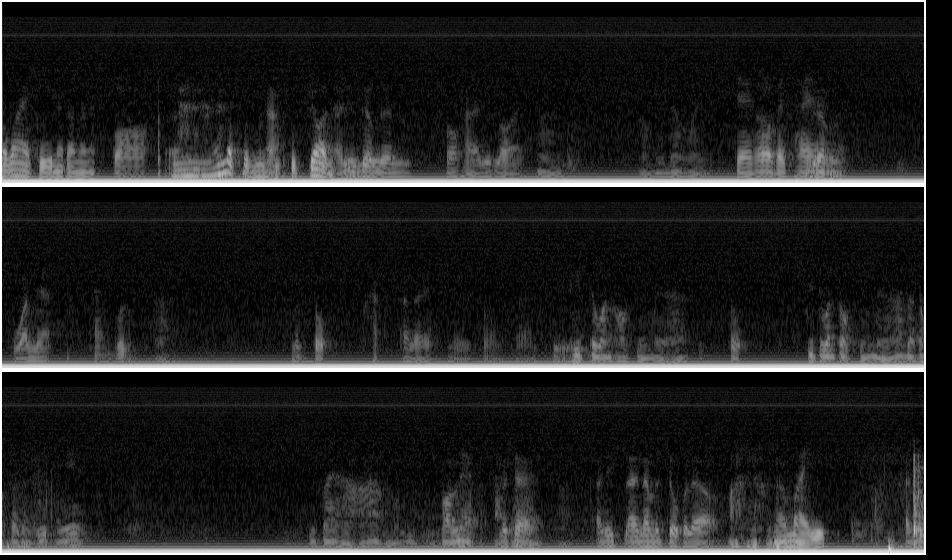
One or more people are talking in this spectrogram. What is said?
มาไหว้ครูนะตอนนั้นนะปอเออนั่นแหละคนมันสุดยอดอันนี้เรื่องเงินเขาหายเรียบร้อยอืมเรามีเรื่องไว้แกก็ไปใช้เรื่องวันเนี้ยการบุญมันตกอะไรหนึ่งสองสามสี่ทิศตะวันออกเฉียงเหนือ ตกทิศตะวันตกเฉียงเหนือ เราต้องไปทางทิศนี้ ที่ไปหา ตอนแรก ไม่ใช่ อันนี้ ไอ้นั่นมันจบไปแล้วมาใหม่อีก อันนี้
